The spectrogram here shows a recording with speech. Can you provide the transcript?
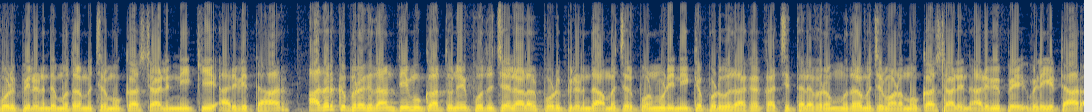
பொறுப்பிலிருந்து முதலமைச்சர் மு ஸ்டாலின் நீக்கி அறிவித்தார். அதற்கு பிறகுதான் திமுக துணை பொதுச் செயலாளர் பொறுப்பிலிருந்து அமைச்சர் பொன்முடி நீக்கப்படுவதாக கட்சித் தலைவரும் முதலமைச்சருமான மு ஸ்டாலின் அறிவிப்பை வெளியிட்டார்.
